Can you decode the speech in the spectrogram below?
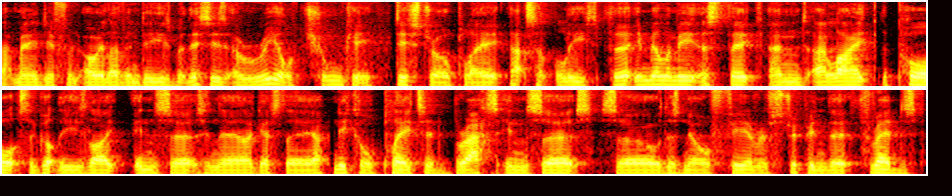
that many different O11Ds, but this is a real chunky distro plate. That's at least 30 millimeters thick, and I like the ports. They've got these like inserts in there, I guess they are nickel plated brass inserts, so there's no fear of stripping the threads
